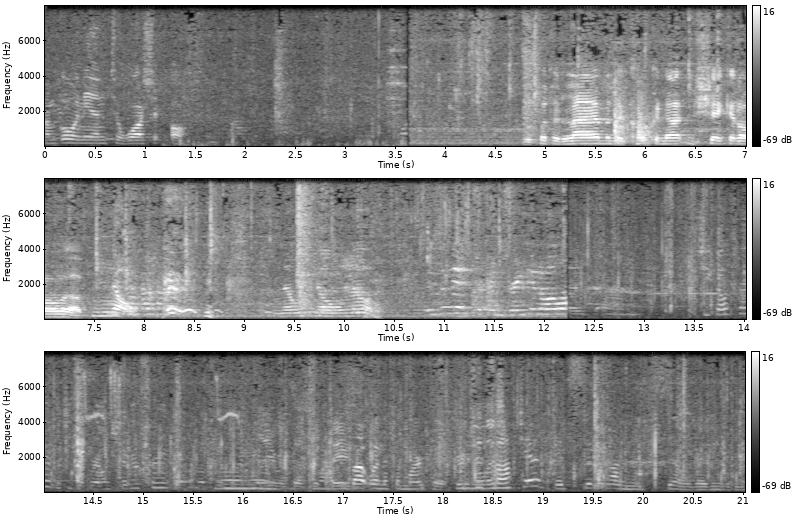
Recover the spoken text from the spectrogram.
I'm going in to wash it off. You put the lime in the coconut and shake it all up. No. no, no, no. Isn't it, and drink it all? Chico fruit, which is a brown sugar fruit. I don't know if you're familiar with those, but they, bought one at the market. Is it soft yet? It's sitting on the sill, waiting to be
